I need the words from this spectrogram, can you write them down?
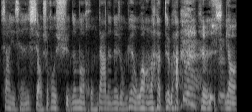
像以前小时候许那么宏大的那种愿望了，对吧？对，要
